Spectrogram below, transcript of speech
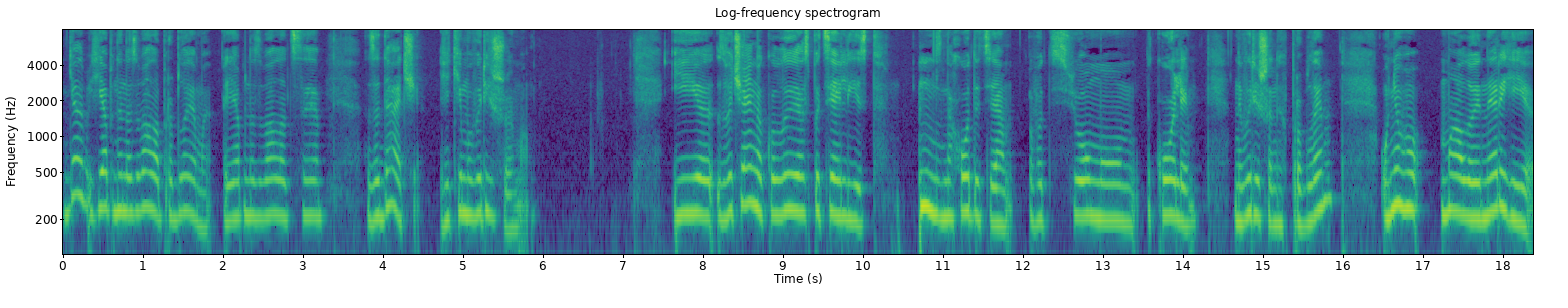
Я, я б не назвала проблеми, а я б назвала це задачі, які ми вирішуємо. І, звичайно, коли спеціаліст знаходиться в цьому колі невирішених проблем, у нього мало енергії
